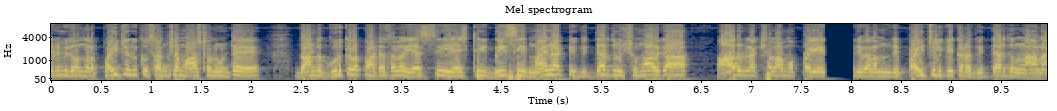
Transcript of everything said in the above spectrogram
ఎనిమిది వందల పైచులకు సంక్షేమ హాస్టల్ ఉంటే దాంట్లో గురుకుల పాఠశాలలో ఎస్సీ ఎస్టీ బీసీ మైనార్టీ విద్యార్థులు సుమారుగా ఆరు లక్షల ముప్పై ఐదు వేల మంది పైచులకు ఇక్కడ విద్యార్థులు నానా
